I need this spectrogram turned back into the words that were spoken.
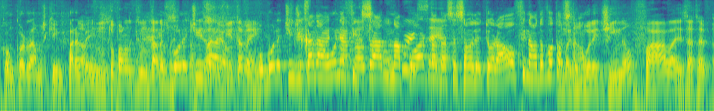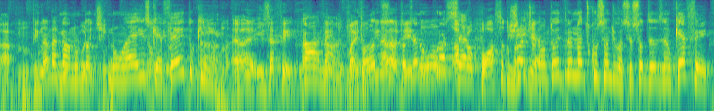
Concordamos, Kim. Parabéns. Não, não tô falando que não tá na Os boletins Constituição, da- porque eu também. o boletim de cada urna é fixado com na 1%. porta da sessão eleitoral ao final da Não, mas votação. o boletim não fala exatamente. Ah, não tem nada a ver Não, com não o tô- boletim. não é isso que é feito, Kim? não, não. É, isso é feito, isso Ah, é não, feito. Mas tô- não tem nada a ver dizendo um com processo. a proposta do Gente, projeto. eu não estou entrando na discussão de vocês, estou dizendo o que é feito.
